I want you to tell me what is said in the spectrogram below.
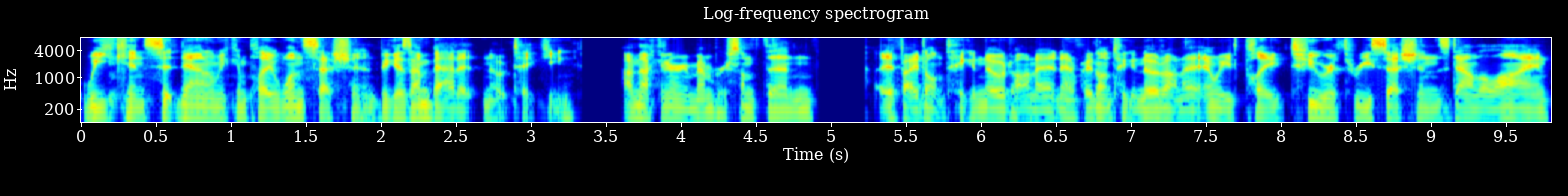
we can sit down and we can play one session because I'm bad at note taking. I'm not going to remember something if I don't take a note on it, and if I don't take a note on it, and we play two or three sessions down the line,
